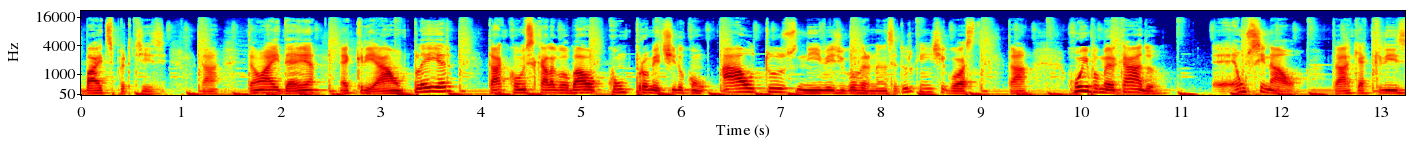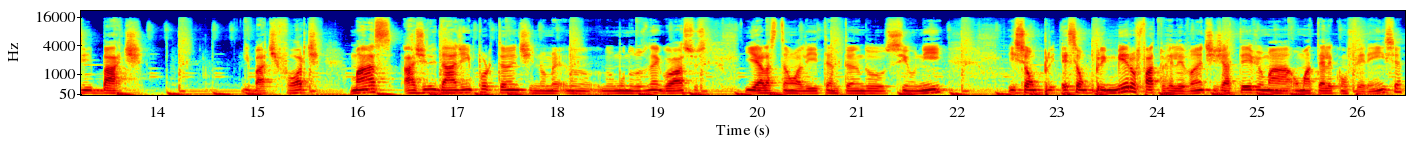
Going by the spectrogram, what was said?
baita expertise. Tá? Então a ideia é criar um player tá? com escala global comprometido com altos níveis de governança, tudo que a gente gosta. Tá? Ruim para o mercado é um sinal tá? que a crise bate e bate forte, mas agilidade é importante no, no, no mundo dos negócios e elas estão ali tentando se unir isso é um, esse é um primeiro fato relevante. Já teve uma, uma teleconferência,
